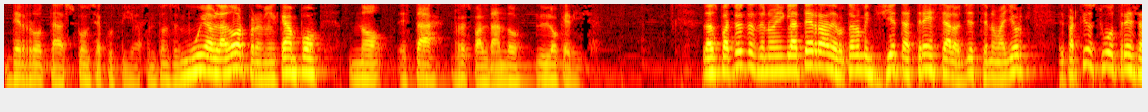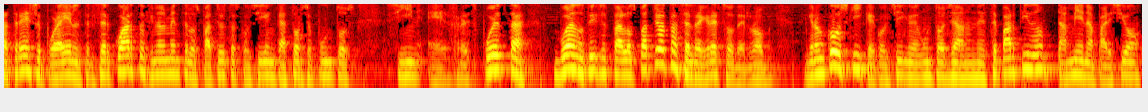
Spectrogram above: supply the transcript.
derrotas consecutivas. Entonces, muy hablador, pero en el campo no está respaldando lo que dice. Los Patriotas de Nueva Inglaterra derrotaron 27 a 13 a los Jets de Nueva York. El partido estuvo 3 a 13 por ahí en el tercer cuarto. Finalmente los Patriotas consiguen 14 puntos sin eh, respuesta. Buenas noticias para los Patriotas, el regreso de Rob Gronkowski que consigue un touchdown en este partido. También apareció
